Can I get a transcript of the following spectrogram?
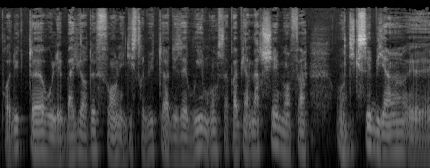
producteurs ou les bailleurs de fonds, les distributeurs disaient oui, bon, ça n'a pas bien marché, mais enfin, on dit que c'est bien. Euh,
